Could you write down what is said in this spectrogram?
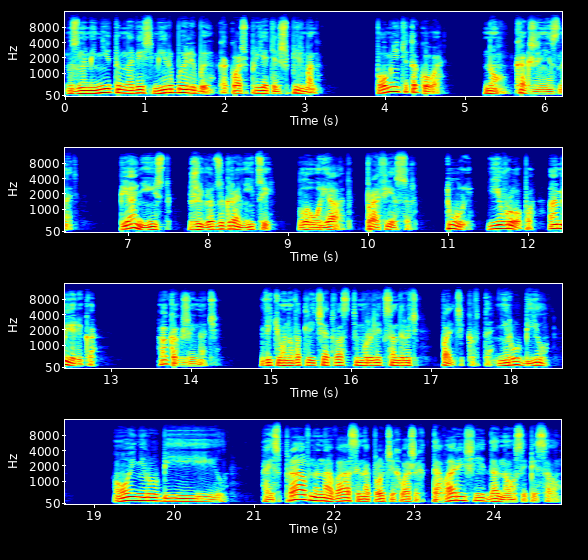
Знаменитым на весь мир были бы, как ваш приятель Шпильман. Помните такого? Ну, как же не знать. Пианист, живет за границей, лауреат, профессор, туры, Европа, Америка. А как же иначе? Ведь он, в отличие от вас, Тимур Александрович, пальчиков-то не рубил. Ой, не рубил. А исправно на вас и на прочих ваших товарищей доносы писал.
